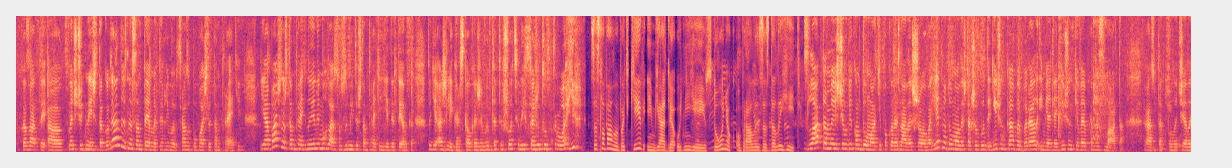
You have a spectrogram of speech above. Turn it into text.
показати, а на чуть-чуть нижче так взяти на сантиметр, і ви одразу побачили там третій. Я бачила, що там третій, але я не могла зрозуміти, що там третя є дитинка. Тоді аж лікар сказав, каже, ви будете в шоці, але їх каже, тут троє. За словами батьків, ім'я для однієї з доньок обрали заздалегідь. Злата ми з чоловіком думали, типу, коли знали, що вагітна, думали, що так, що буде дівчинка, вибирали ім'я для дівчинки, вибрали Злата. Разом так вийшло.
